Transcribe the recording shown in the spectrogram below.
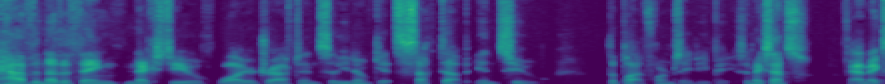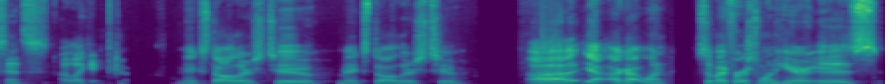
have another thing next to you while you're drafting so you don't get sucked up into the platform's ADP. Does that make sense? That makes sense. I like it. Mixed dollars too. Mixed dollars too. Uh, yeah, I got one. So my first one here is,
